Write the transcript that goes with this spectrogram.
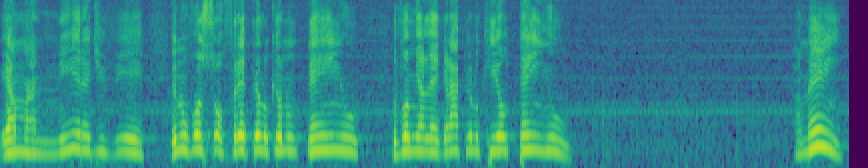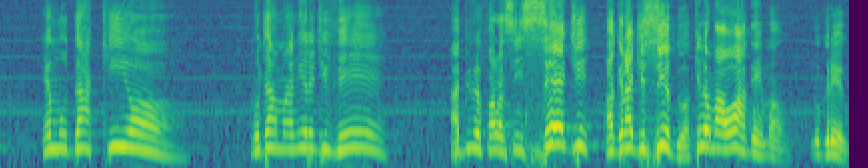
É a maneira de ver. Eu não vou sofrer pelo que eu não tenho, eu vou me alegrar pelo que eu tenho. Amém? É mudar aqui, ó. Mudar a maneira de ver. A Bíblia fala assim: sede agradecido. Aquilo é uma ordem, irmão, no grego.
